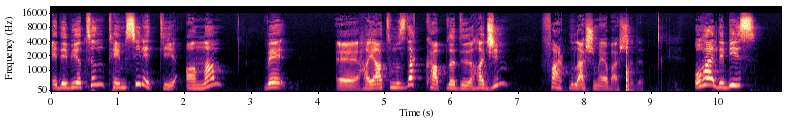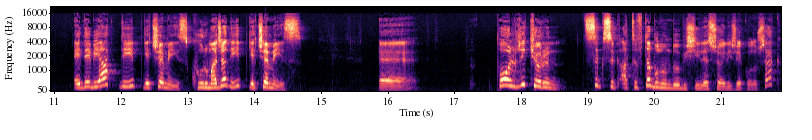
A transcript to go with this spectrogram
edebiyatın temsil ettiği anlam ve e, hayatımızda kapladığı hacim farklılaşmaya başladı. O halde biz edebiyat deyip geçemeyiz, kurmaca deyip geçemeyiz. Ee, Paul Ricoeur'ün sık sık atıfta bulunduğu bir şeyle söyleyecek olursak,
